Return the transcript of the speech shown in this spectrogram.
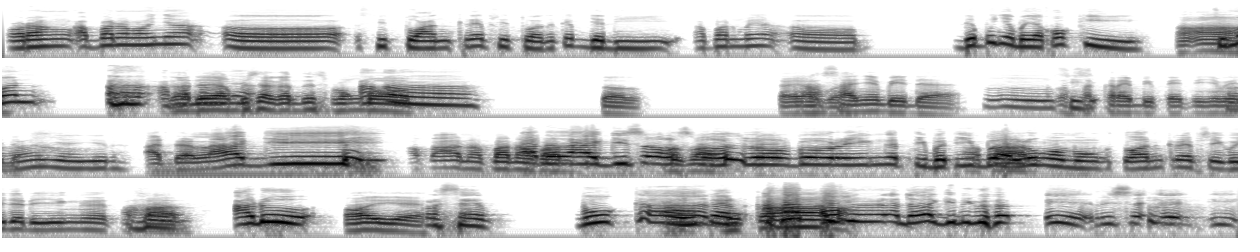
Orang apa namanya eh si Tuan Crab si Tuan Crab jadi apa namanya eh dia punya banyak koki. Ah, Cuman apa nggak ada yang bisa ganti SpongeBob ah. kayak apa? Rasanya beda. Hmm, si Rasa Krabby Patty-nya beda. makanya anjir. Ada lagi. apaan apaan Ada lagi soal Apa? SpongeBob gue baru inget tiba-tiba Apa? lu ngomong Tuan Crab sih gue jadi inget. apaan Aduh, oh iya resep. Bukan. Ah, bukan. bukan. Anjir, ada lagi nih gua. Eh, resep eh,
